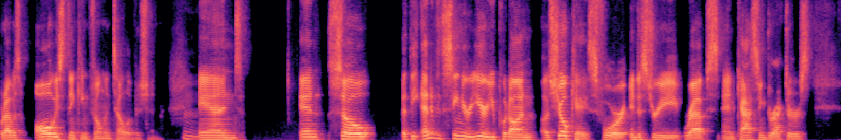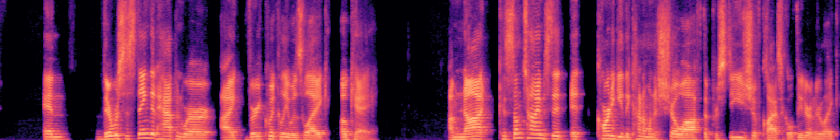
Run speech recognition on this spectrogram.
but I was always thinking film and television, hmm. and and so at the end of the senior year, you put on a showcase for industry reps and casting directors. And there was this thing that happened where I very quickly was like, okay, I'm not, because sometimes that at Carnegie, they kind of want to show off the prestige of classical theater. And they're like,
